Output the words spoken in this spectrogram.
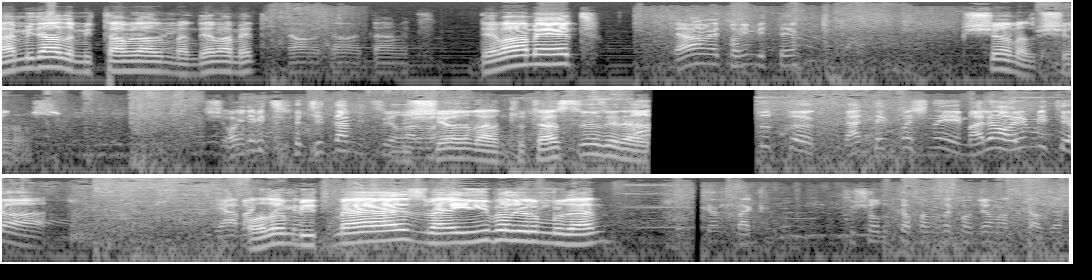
Ben mid aldım, mid tower aldım ben. Devam et. Devam et. Devam et, oyun bitti. Bir şey olmaz, bir şey olmaz. Şu oyunu bitiriyor, cidden bitiriyorlar Bir bana. şey olmaz lan. Tutarsınız herhalde. Tuttuk. Ben tek başınayım. Alo oyun bitiyor. Ya bak Oğlum bakın, bitmez. Ben iyi alıyorum buradan. bakın bak. Kuş olup kafanıza konacağım az kaldı.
